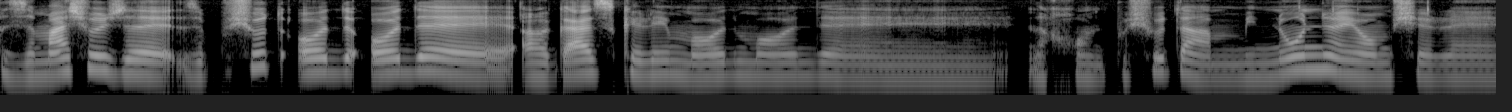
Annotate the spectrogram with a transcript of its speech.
זה משהו, זה, זה פשוט עוד, עוד אה, ארגז כלים מאוד מאוד אה, נכון. פשוט המינון היום של אה,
